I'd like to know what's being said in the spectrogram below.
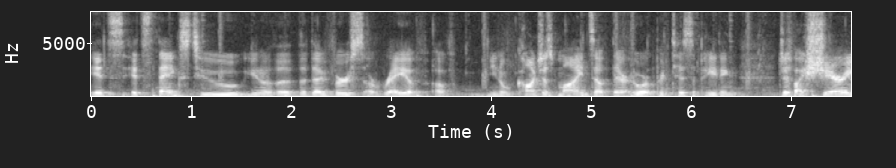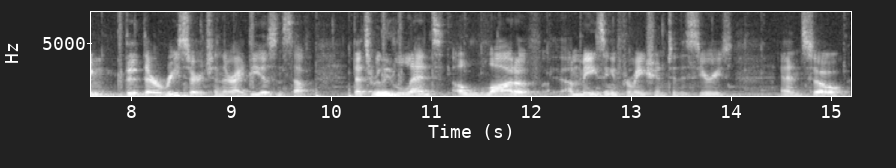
It's it's thanks to you know the the diverse array of, of you know conscious minds out there who are participating just by sharing the, their research and their ideas and stuff that's really lent a lot of amazing information to the series. And so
